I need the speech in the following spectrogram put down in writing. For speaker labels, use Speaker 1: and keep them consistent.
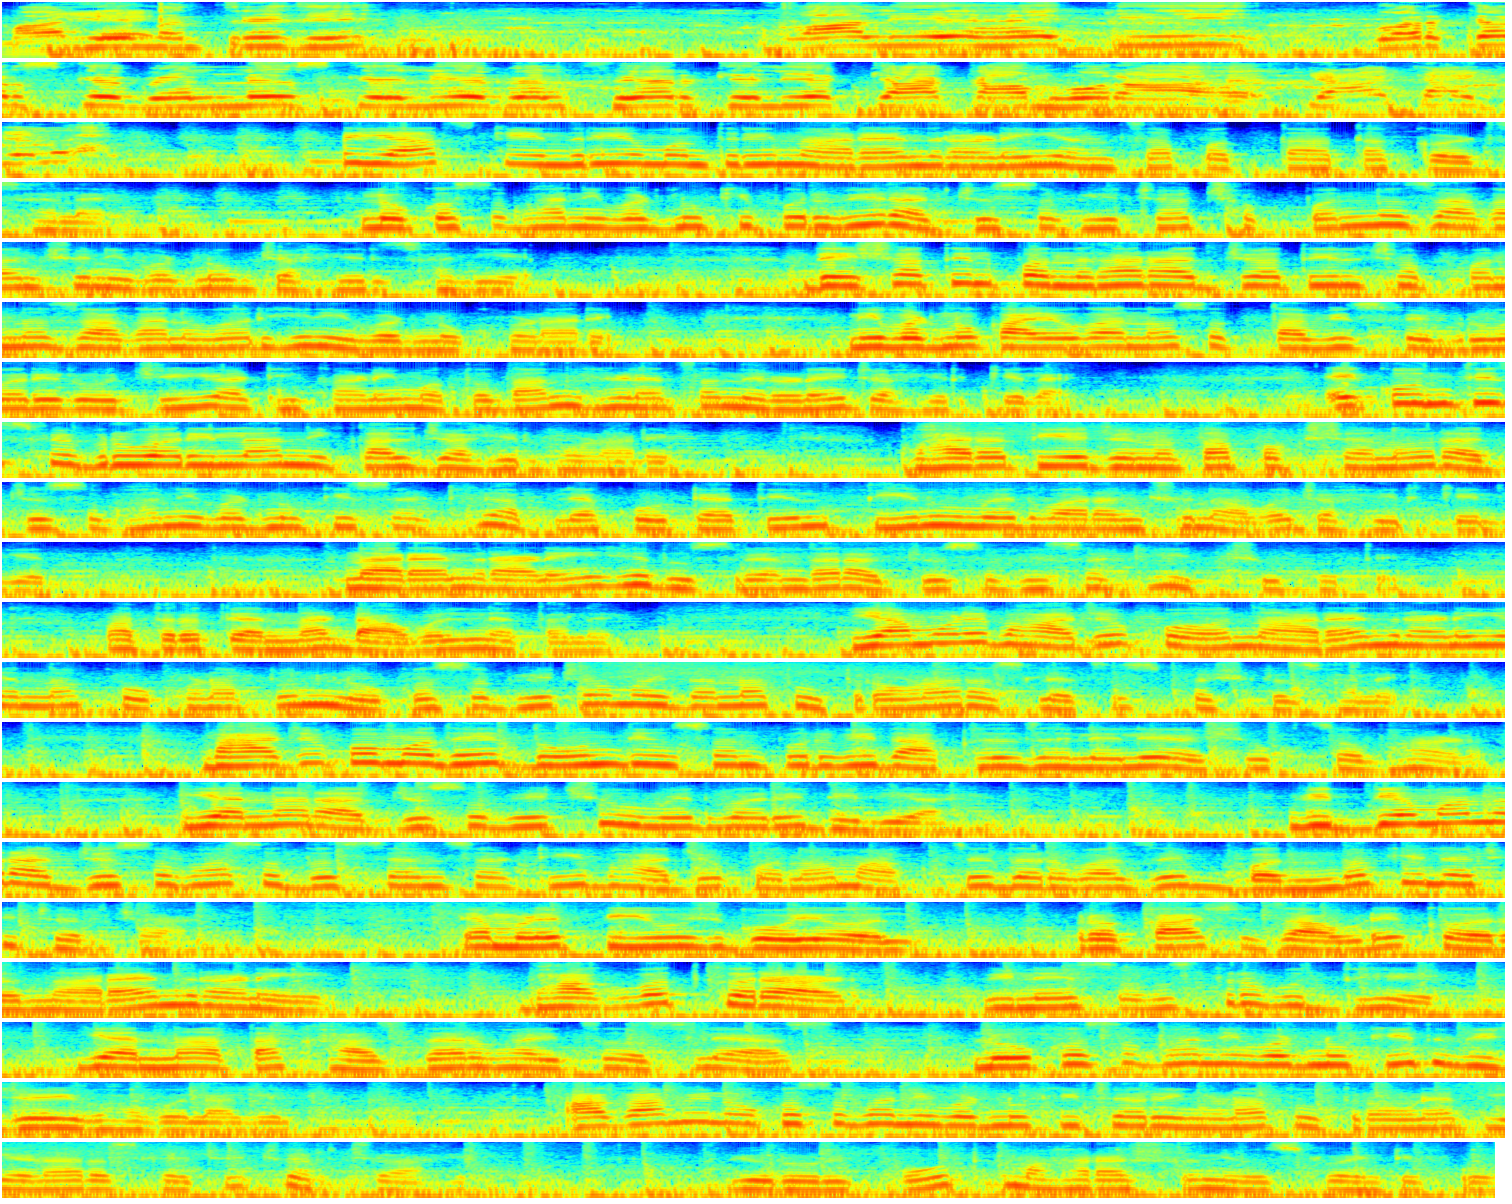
Speaker 1: माननीय मंत्री जी सवाल ये है कि वर्कर्स के वेलनेस के लिए वेलफेयर के लिए क्या काम हो रहा है?
Speaker 2: क्या काय केलं?
Speaker 3: याच केंद्रीय मंत्री नारायण राणे यांचा पत्ता आता कट झालाय. लोकसभा निवडणुकीपूर्वी राज्यसभेच्या छप्पन्न जागांची निवडणूक जाहीर झाली आहे देशातील पंधरा राज्यातील छप्पन्न जागांवर ही निवडणूक होणार आहे. निवडणूक आयोगानं सत्तावीस फेब्रुवारी रोजी या ठिकाणी मतदान घेण्याचा निर्णय जाहीर केलाय. एकोणतीस फेब्रुवारीला निकाल जाहीर होणार आहे. भारतीय जनता पक्षानं राज्यसभा निवडणुकीसाठी आपल्या कोट्यातील तीन उमेदवारांची नावं जाहीर केली आहेत. नारायण राणे हे दुसऱ्यांदा राज्यसभेसाठी इच्छुक होते. मात्र त्यांना डावलण्यात आलंय. यामुळे भाजप नारायण राणे यांना कोकणातून लोकसभेच्या मैदानात उतरवणार असल्याचं स्पष्ट झालंय. भाजपमध्ये दोन दिवसांपूर्वी दाखल झालेले अशोक चव्हाण यांना राज्यसभेची उमेदवारी दिली आहे. विद्यमान राज्यसभा सदस्यांसाठी भाजपनं मागचे दरवाजे बंद केल्याची चर्चा आहे. त्यामुळे पियुष गोयल प्रकाश जावडेकर नारायण राणे भागवत कराड विनय सहस्त्रबुद्धे यांना आता खासदार व्हायचं असल्यास लोकसभा निवडणुकीत विजयी व्हावं लागेल. आगामी लोकसभा निवडणुकीच्या रिंगणात उतरवण्यात येणार असल्याची चर्चा आहे. Bureau report Maharashtra news twenty four.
